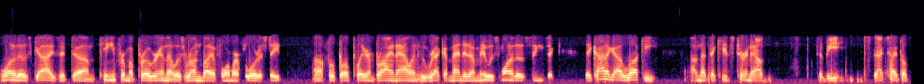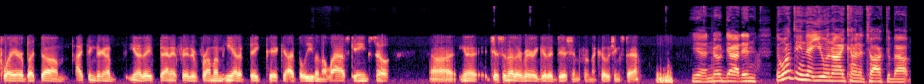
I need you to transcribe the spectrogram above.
one of those guys that um, came from a program that was run by a former Florida State uh, football player, and Brian Allen, who recommended him. It was one of those things that they kind of got lucky um, that the kids turned out to be that type of player. But um, I think they're going to, you know, they've benefited from him. He had a big pick, I believe, in the last game. So, uh, you know, just another very good addition from the coaching staff. Yeah, no doubt. And the one thing that you and I kind of talked about,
